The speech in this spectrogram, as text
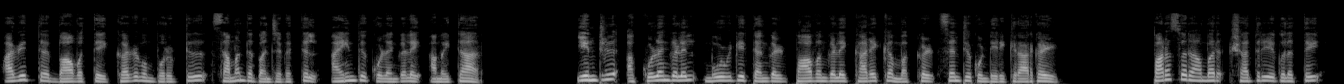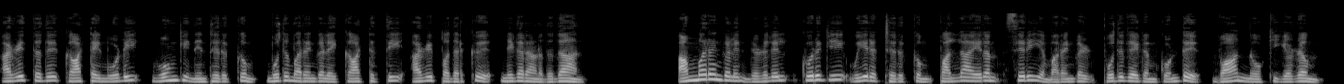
அழைத்த பாவத்தை கழுவும் பொருட்டு சமந்த பஞ்சகத்தில் ஐந்து குளங்களை அமைத்தார். இன்று அக்குளங்களில் மூழ்கி தங்கள் பாவங்களை கரைக்க மக்கள் சென்று கொண்டிருக்கிறார்கள். பரசுராமர் குலத்தை அழித்தது காட்டை மூடி ஓங்கி நின்றிருக்கும் முதுமரங்களை காட்டுத்தீ அழிப்பதற்கு நிகரானதுதான். அம்மரங்களின் நிழலில் குறுகி உயிரற்றிருக்கும் பல்லாயிரம் சிறிய மரங்கள் புதுவேகம் கொண்டு வான் நோக்கி எழும்.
